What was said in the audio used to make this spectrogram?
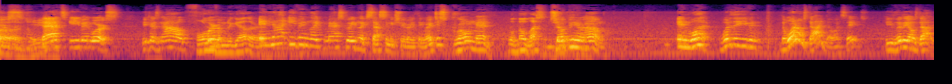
worse. gee. That's even worse. Because now 4 we're of them together. and not even like masquerading like Sesame Street or anything, right? Just grown men well, no lessons. jumping around. And what? What do they even? The one almost died though on stage. He literally almost died.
